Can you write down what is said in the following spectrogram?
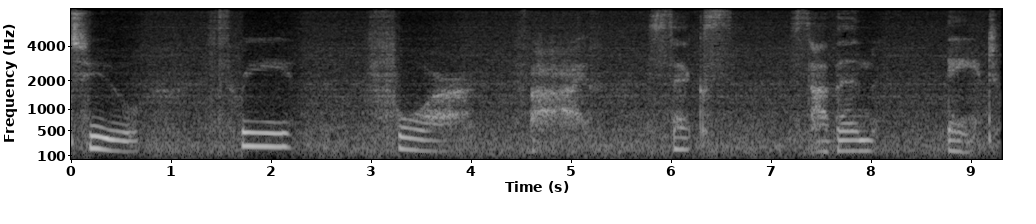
two, three, four, five, six, seven, eight.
